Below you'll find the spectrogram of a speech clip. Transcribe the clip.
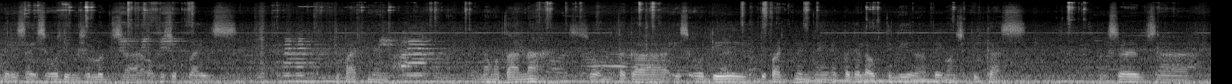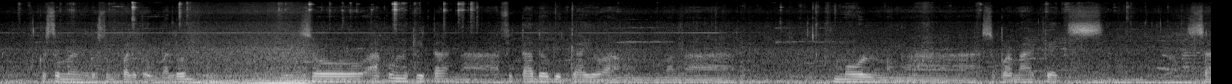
diri sa isoding sulod sa office supplies department nangutana. So ang taga SOD department na nagpadala og tindera paingon sa pikas. Mag-serve sa customer nga gustong palit og balon. So ako nakita na apektado gid kayo ang mga mall mga supermarkets sa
